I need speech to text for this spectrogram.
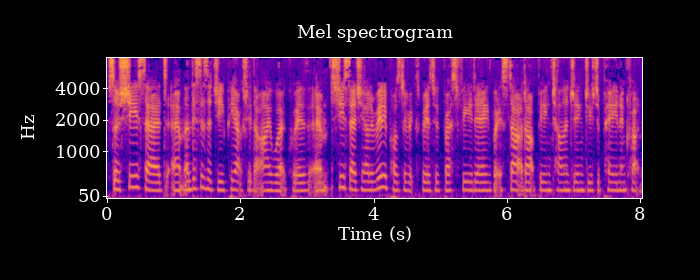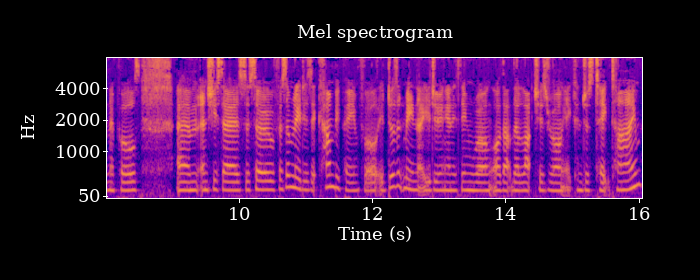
So she said, um, and this is a GP actually that I work with. Um, she said she had a really positive experience with breastfeeding, but it started out being challenging due to pain and cracked nipples. Um, and she says, so, so for some ladies it can be painful. It doesn't mean that you're doing anything wrong or that the latch is wrong. It can just take time.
